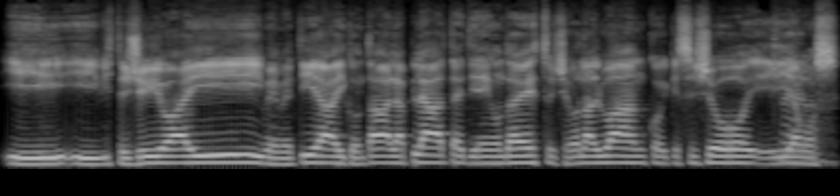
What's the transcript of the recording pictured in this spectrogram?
Y, y, viste, yo iba ahí y me metía y contaba la plata y tenía que contar esto y llevarla al banco y qué sé yo. Y, Claro. digamos,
